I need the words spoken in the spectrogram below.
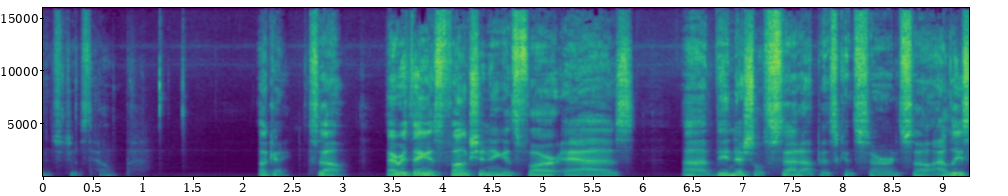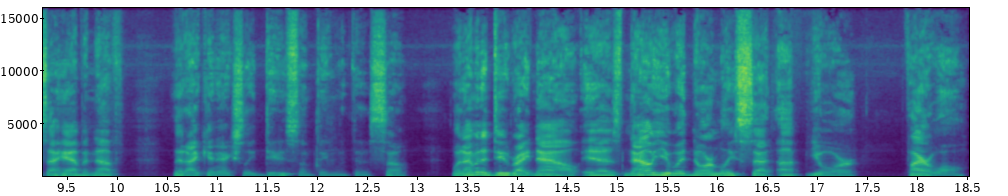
Let's just help. Okay, so everything is functioning as far as uh, the initial setup is concerned. So at least I have enough that I can actually do something with this. So what I'm going to do right now is now you would normally set up your firewall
